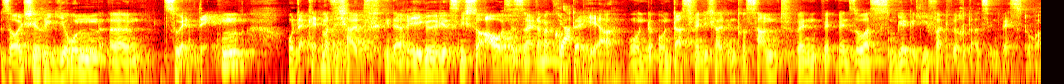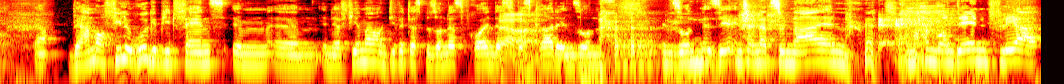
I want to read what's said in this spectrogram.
solche Regionen zu entdecken und da kennt man sich halt in der Regel jetzt nicht so aus, es sei denn, man kommt ja. daher. Und, und das finde ich halt interessant, wenn, wenn, wenn sowas mir geliefert wird als Investor. Ja, wir haben auch viele Ruhrgebiet-Fans im, ähm, in der Firma und die wird das besonders freuen, dass ja. du das gerade in so einen in so einen sehr internationalen, mondänen Flair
